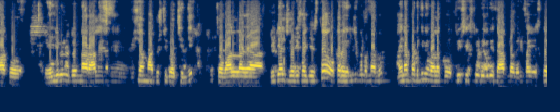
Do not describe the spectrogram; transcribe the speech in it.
మాకు ఎలిజిబిలిటీ ఉన్నా రాలేదనే విషయం మా దృష్టికి వచ్చింది. సో వాళ్ళ డీటెయిల్స్ వెరిఫై చేస్తే ఒకరు ఎలిజిబుల్ ఉన్నారు. అయినప్పటికీ వాళ్ళకు త్రీ సిక్స్టీ డిగ్రీస్ యాప్లో వెరిఫై చేస్తే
